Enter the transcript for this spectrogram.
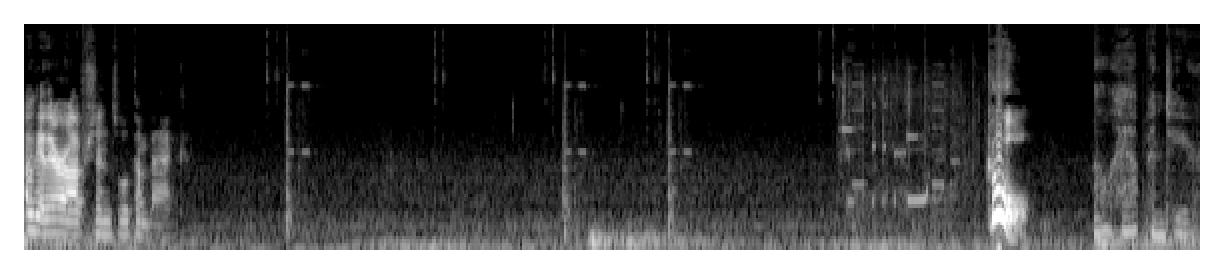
Okay, there are options. We'll come back. Cool. What happened here?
